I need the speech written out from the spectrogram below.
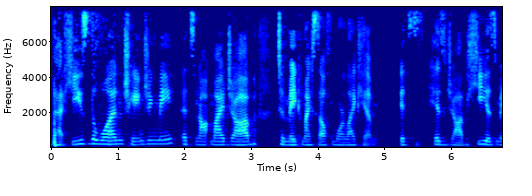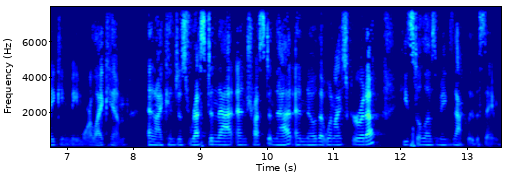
that He's the one changing me. It's not my job to make myself more like Him. It's His job. He is making me more like Him, and I can just rest in that and trust in that, and know that when I screw it up, He still loves me exactly the same.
